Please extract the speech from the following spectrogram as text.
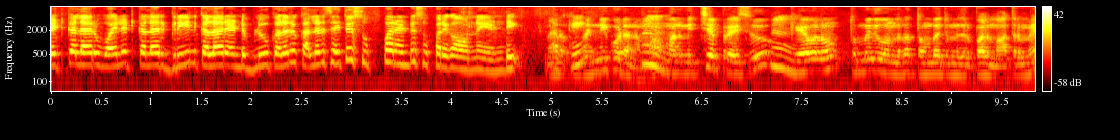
red colour violet colour green colour and blue colour colours అయితే సూపర్ అంటే సూపర్గా ఉన్నాయండి. ఇవన్నీ కూడా మనం ఇచ్చే ప్రైస్ కేవలం తొమ్మిది వందల తొంభై తొమ్మిది రూపాయలు మాత్రమే.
